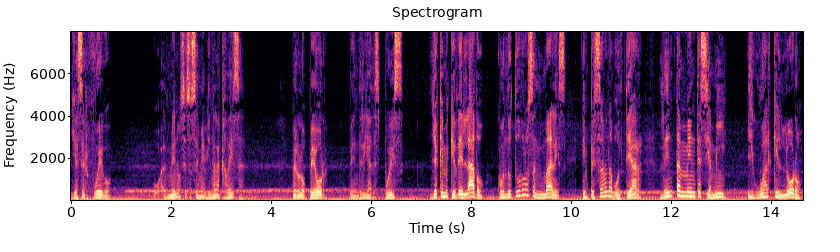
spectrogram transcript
y hacer fuego. O al menos eso se me vino a la cabeza. Pero lo peor vendría después, ya que me quedé helado cuando todos los animales empezaron a voltear lentamente hacia mí, igual que el loro.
